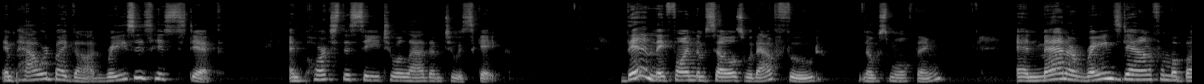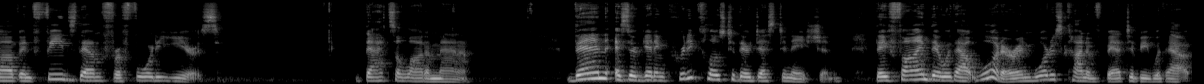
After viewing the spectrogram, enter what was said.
empowered by God, raises his stick and parts the sea to allow them to escape. Then they find themselves without food, no small thing, and manna rains down from above and feeds them for 40 years. That's a lot of manna. Then, as they're getting pretty close to their destination, they find they're without water, and water's kind of bad to be without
